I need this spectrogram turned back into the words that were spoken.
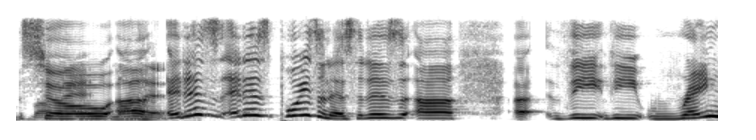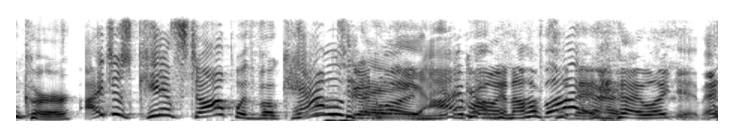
Mm so it, uh, it. it is it is poisonous. It is uh, uh, the the rancor. I just can't stop with vocab Ooh, today. Good one. You're I'm going off fire. today. I like it.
